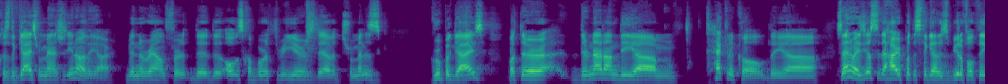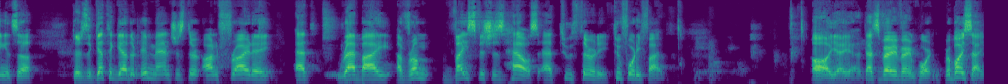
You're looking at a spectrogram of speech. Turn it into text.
Because the guys from Manchester, you know how they are. Been around for the, the oldest Chabur, three years. They have a tremendous group of guys but they're they're not on the um, technical. The uh, so, anyways, yesterday Harry put this together. It's a beautiful thing. It's a there's a get together in Manchester on Friday at Rabbi Avram Weisfish's house at 2.30, 2.45. Oh, yeah, yeah. That's very, very important. Rabbi Say,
